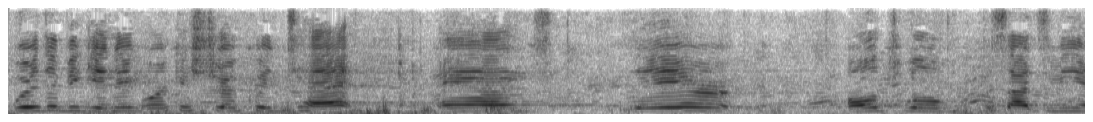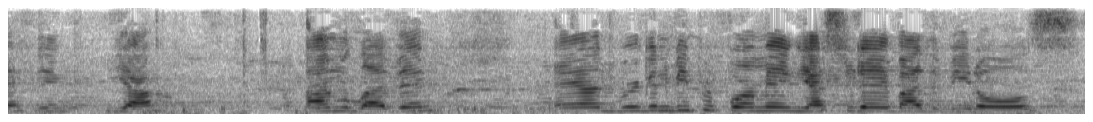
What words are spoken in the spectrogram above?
We're the beginning orchestra quintet and they're all 12 besides me, I think. Yeah, I'm 11. And we're going to be performing Yesterday by the Beatles.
